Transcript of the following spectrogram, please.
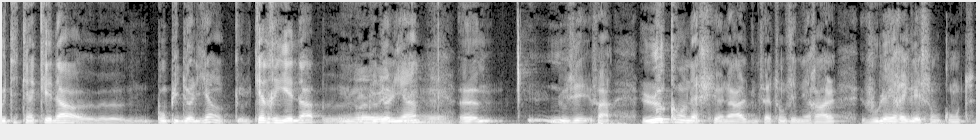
petit quinquennat euh, pompidolien, quadriennat euh, pompidolien, euh, nous enfin, le camp national, d'une façon générale, voulait régler son compte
